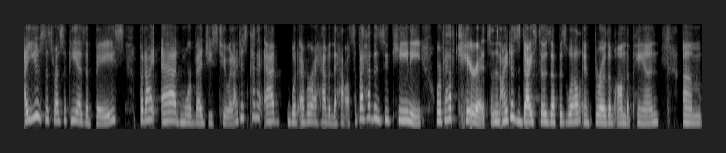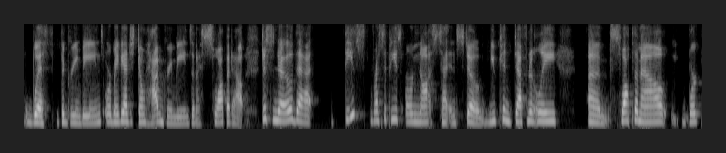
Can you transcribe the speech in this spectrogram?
I use this recipe as a base, but I add more veggies to it. I just kind of add whatever I have in the house. If I have a zucchini or if I have carrots, and then I just dice those up as well and throw them on the pan um, with the green beans. Or maybe I just don't have green beans and I swap it out. Just know that these recipes are not set in stone. You can definitely um, swap them out, work,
